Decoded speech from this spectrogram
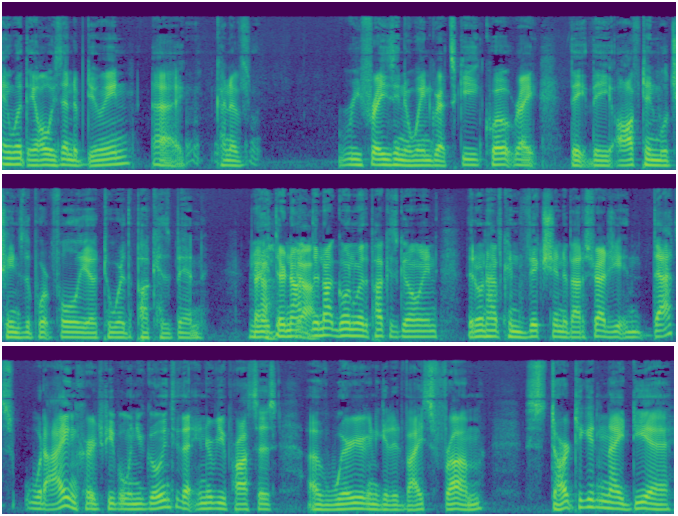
And what they always end up doing, uh, kind of rephrasing a Wayne Gretzky quote, right? They they often will change the portfolio to where the puck has been. Right? Yeah, they're not yeah. they're not going where the puck is going. They don't have conviction about a strategy, and that's what I encourage people when you're going through that interview process of where you're going to get advice from. Start to get an idea.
